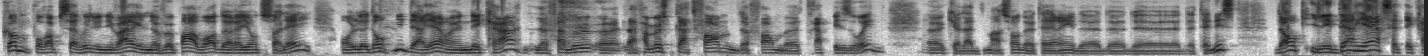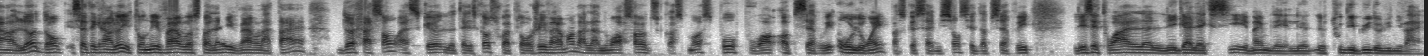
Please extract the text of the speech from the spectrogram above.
comme pour observer l'univers, il ne veut pas avoir de rayons de soleil. On l'a donc mis derrière un écran, le fameux, euh, la fameuse plateforme de forme trapézoïde, euh, qui a la dimension d'un terrain de, de, tennis. Donc, il est derrière cet écran-là. Donc, cet écran-là est tourné vers le soleil, vers la Terre, de façon à ce que le télescope soit plongé vraiment dans la noirceur du cosmos pour pouvoir observer au loin, parce que sa mission, c'est d'observer les étoiles, les galaxies et même le tout début de l'univers.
